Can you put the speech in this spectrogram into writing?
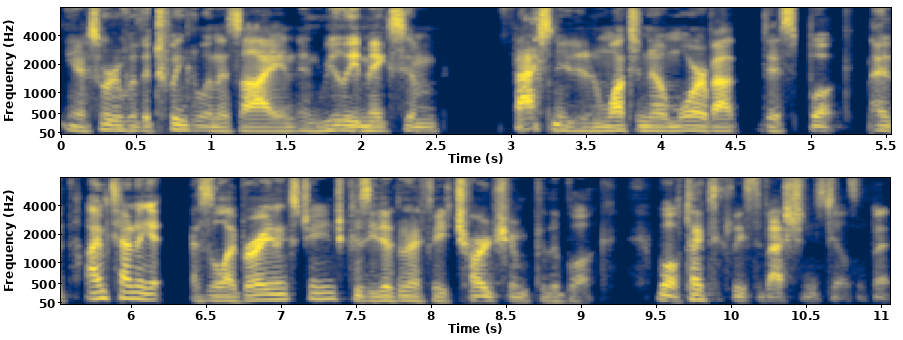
you know sort of with a twinkle in his eye and, and really makes him fascinated and want to know more about this book and i'm counting it as a librarian exchange because he doesn't actually charge him for the book well technically sebastian steals it but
